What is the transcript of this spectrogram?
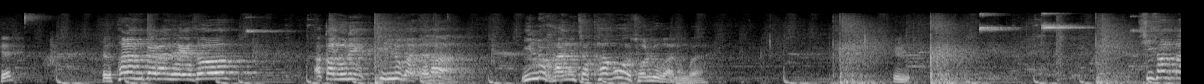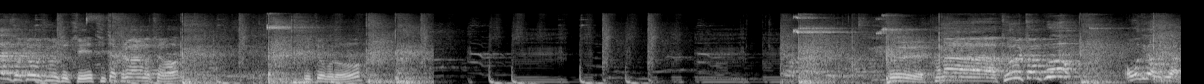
이렇게. 그래서 파란색, 빨간색에서 아까 우리 일로 갔잖아. 일로 가는 척하고 절로 가는 거야. 일로. 시선까지 저쪽으로 주면 좋지. 진짜 들어가는 것처럼. 이쪽으로. 둘, 하나, 둘, 점프! 어디가, 어디가?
